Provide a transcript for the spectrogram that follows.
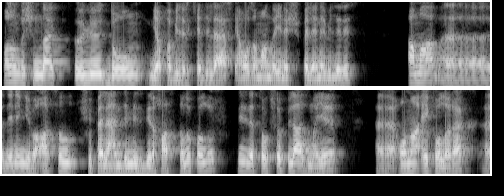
Onun dışında ölü doğum yapabilir kediler. Yani o zaman da yine şüphelenebiliriz. Ama e, dediğim gibi asıl şüphelendiğimiz bir hastalık olur. Biz de toksoplazmayı e, ona ek olarak e,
